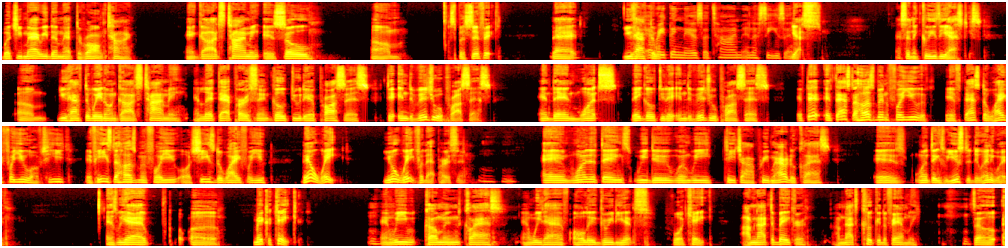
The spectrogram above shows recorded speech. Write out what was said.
but you marry them at the wrong time. And God's timing is so um specific that you have to everything there's a time and a season. Yes. That's in Ecclesiastes. Um, you have to wait on God's timing and let that person go through their process, their individual process. And then once they go through their individual process, if that if that's the husband for you, if if that's the wife for you, or if she if he's the husband for you, or she's the wife for you, they'll wait. You'll wait for that person. And one of the things we do when we teach our premarital class is one of the things we used to do anyway, is we have uh, make a cake, and we come in class and we'd have all the ingredients for a cake. I'm not the baker. I'm not the cook of the family. So,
